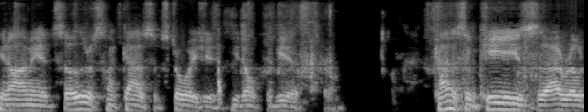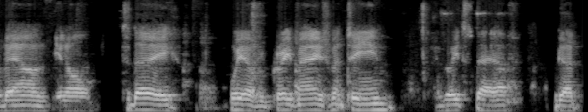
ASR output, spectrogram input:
you know. I mean, so those are some kind of some stories you you don't forget. So, kind of some keys that I wrote down, you know, today we have a great management team, a great staff. Got a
